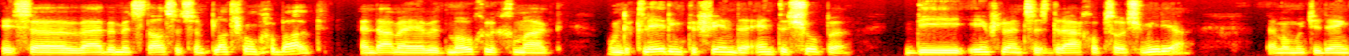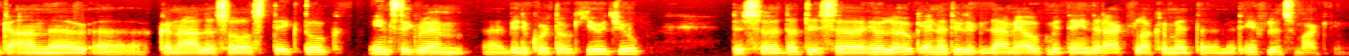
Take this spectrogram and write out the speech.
is uh, wij hebben met Stalsets een platform gebouwd. En daarmee hebben we het mogelijk gemaakt om de kleding te vinden en te shoppen die influencers dragen op social media. Daarmee moet je denken aan uh, uh, kanalen zoals TikTok, Instagram, binnenkort ook YouTube. Dus dat is heel leuk. En natuurlijk daarmee ook meteen de raakvlakken met, met influencer marketing.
